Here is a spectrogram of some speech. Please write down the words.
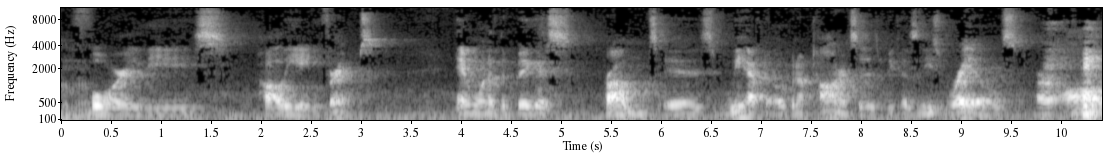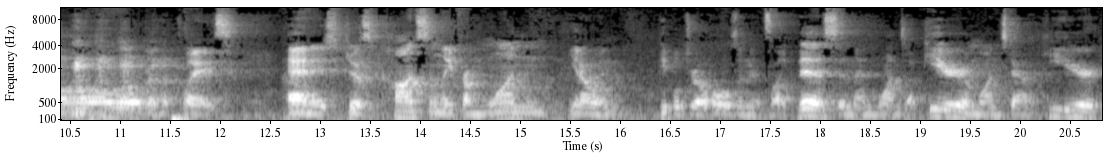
mm-hmm. for these Poly 80 frames. And one of the biggest problems is we have to open up tolerances because these rails are all over the place. And it's just constantly from one, you know, and people drill holes and it's like this, and then one's up here and one's down here.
